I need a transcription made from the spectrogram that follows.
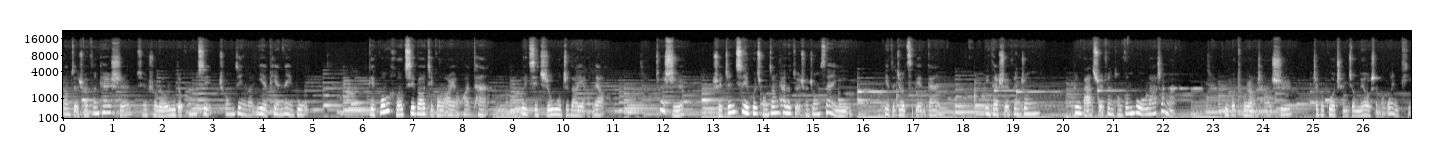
当嘴唇分开时，迅速流入的空气冲进了叶片内部，给光合细胞提供了二氧化碳，为其植物制造养料。这时，水蒸气会从张开的嘴唇中散逸，叶子就此变干，并在水分中，并把水分从根部拉上来。如果土壤潮湿，这个过程就没有什么问题；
